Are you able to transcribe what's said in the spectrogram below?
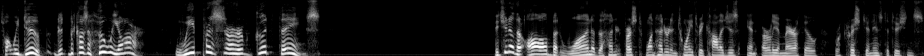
It's what we do because of who we are. We preserve good things. Did you know that all but one of the 100, first 123 colleges in early America were Christian institutions?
